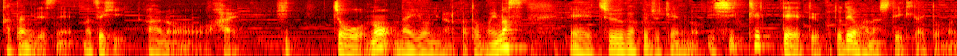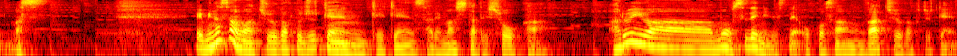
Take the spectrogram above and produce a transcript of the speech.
方にですね、まあ、ぜひ、あの、はい、必聴の内容になるかと思います。え中学受験の意思決定ということでお話していきたいと思います。え皆さんは中学受験経験されましたでしょうか？あるいはもうすでにですねお子さんが中学受験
